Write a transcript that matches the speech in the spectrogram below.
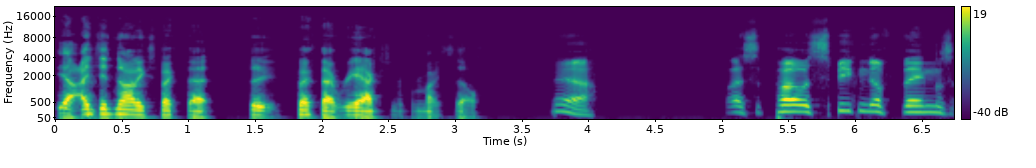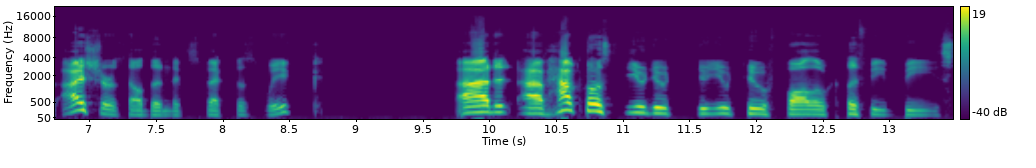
Yeah, I did not expect that to expect that reaction from myself. Yeah. Well, I suppose, speaking of things I sure as hell didn't expect this week, uh, did, uh, how close do you do, do you two follow Cliffy B's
